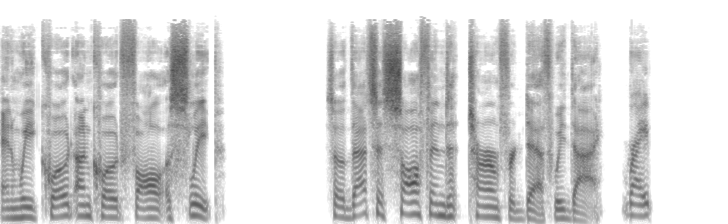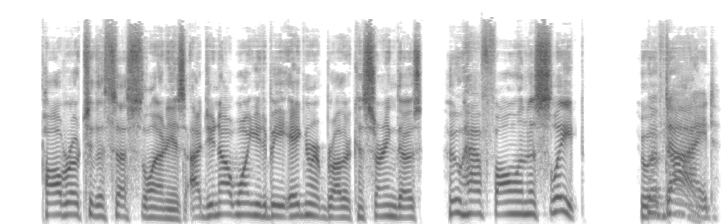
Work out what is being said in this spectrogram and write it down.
and we quote unquote fall asleep. So that's a softened term for death. We die. Right. Paul wrote to the Thessalonians, I do not want you to be ignorant, brother, concerning those who have fallen asleep, who, who have, have died. died,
